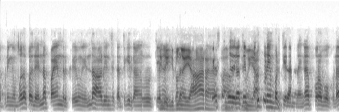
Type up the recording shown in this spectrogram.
அப்படிங்கும் போது அப்ப அதுல என்ன பயன் இருக்கு? இவங்க எந்த ஆடியன்ஸை கத்துக்கிருக்காங்க ஒரு கேள்வி இவங்க யார பேசும்போது எல்லாத்தையும் புதுப்படையும் படுத்திடுறாங்களேங்க புறப்போக்குல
